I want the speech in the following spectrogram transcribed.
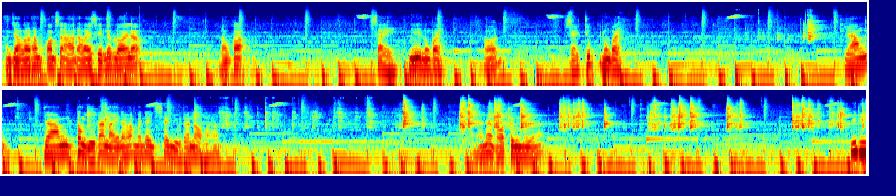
หลังจากเราทำความสะอาดอะไรเสร็จเรียบร้อยแล้ว เราก็ ใส่นี่ลงไปก็ใส่จุ๊บลงไป ยางยางต้องอยู่ด้านในนะครับ ไม่ได้ใช่อยู่ด้านนอกนะครับอันนี้พอตึงมือนะวิธี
